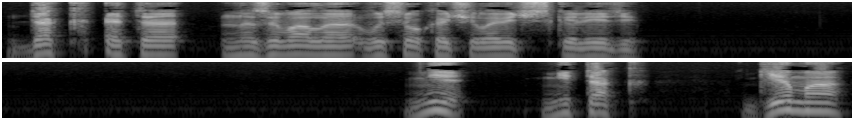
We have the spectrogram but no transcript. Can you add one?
Так это называла высокая человеческая леди. Не, не так. Гема...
